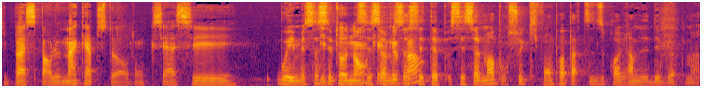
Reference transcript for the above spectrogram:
qui passe par le Mac App Store. Donc c'est assez... Oui, mais ça, c'est Étonnant, c'est seulement pour ceux qui font pas partie du programme de développement.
